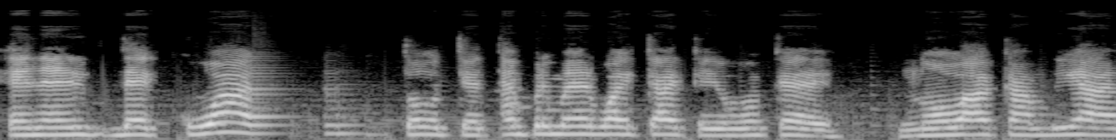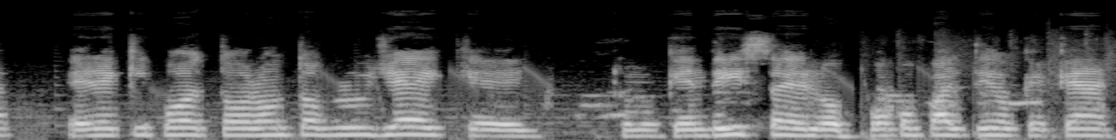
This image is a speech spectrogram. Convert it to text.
en el de cuarto, que está en primer wildcard, que yo creo que no va a cambiar, el equipo de Toronto Blue Jays, que como quien dice, los pocos partidos que quedan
